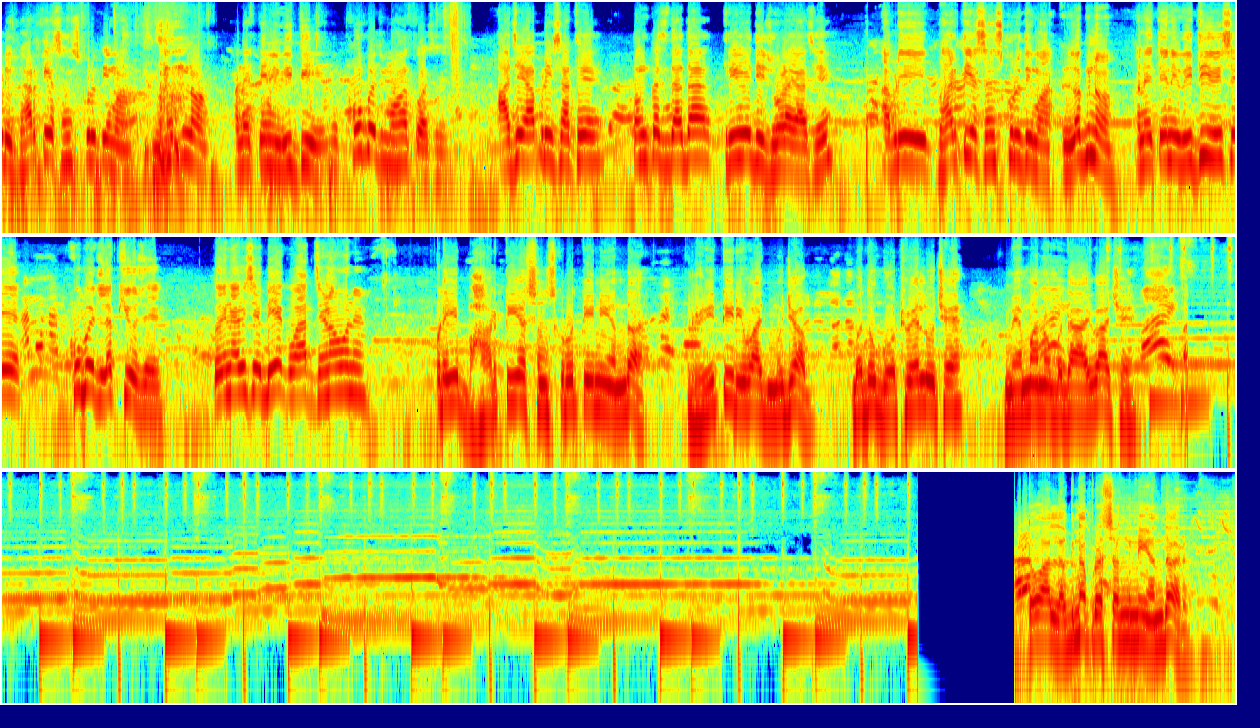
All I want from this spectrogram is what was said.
આપણી ભારતીય સંસ્કૃતિમાં લગ્ન અને તેની વિધિનું ખૂબ જ મહત્વ છે. આજે આપણી સાથે પંકજ દાદા ત્રિવેદી જોડાયા છે. આપણી ભારતીય સંસ્કૃતિમાં લગ્ન અને તેની વિધિ વિશે ખૂબ જ લખ્યું છે. તો એના વિશે બે એક વાત જણાવો ને. આપણી ભારતીય સંસ્કૃતિની અંદર રીતિ રિવાજ મુજબ બધું ગોઠવેલું છે. મહેમાનો બધા આવ્યા છે. તો આ લગ્ન પ્રસંગની અંદર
